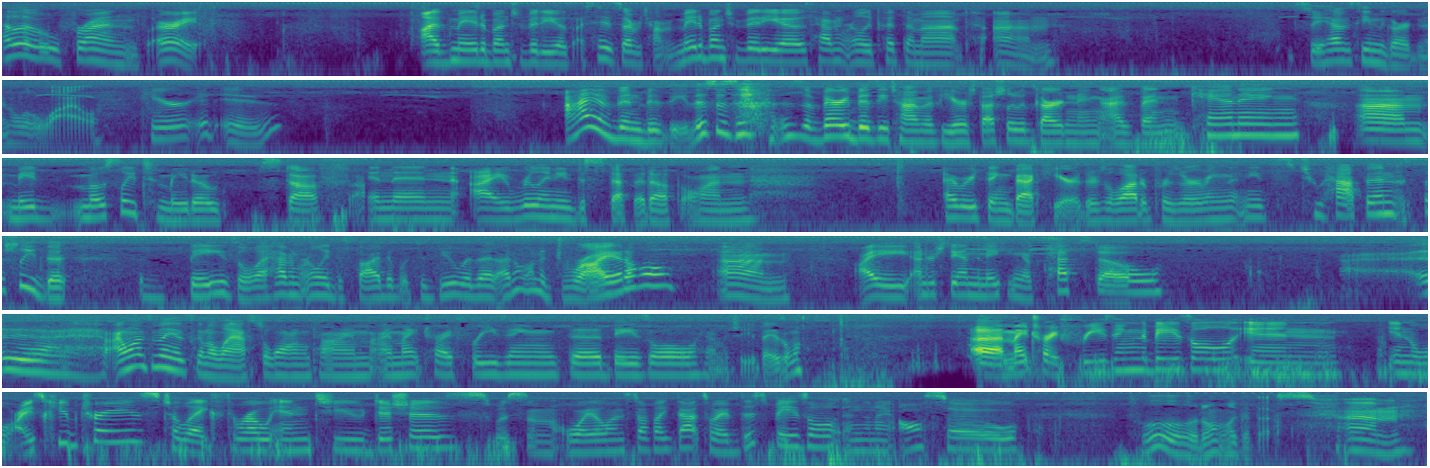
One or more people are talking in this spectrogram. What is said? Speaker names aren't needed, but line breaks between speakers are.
Hello, friends. All right. I've made a bunch of videos. I say this every time. I've made a bunch of videos, haven't really put them up. Um, so you haven't seen the garden in a little while. Here it is. I have been busy. This is, a, this is a very busy time of year, especially with gardening. I've been canning, um, made mostly tomato stuff, and then I really need to step it up on everything back here. There's a lot of preserving that needs to happen, especially the the basil. I haven't really decided what to do with it. I don't want to dry it all. Um, I understand the making of pesto. Uh, I want something that's going to last a long time. I might try freezing the basil. How much is the basil? Uh, I might try freezing the basil in in little ice cube trays to like throw into dishes with some oil and stuff like that. So I have this basil and then I also, oh, don't look at this. Um,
